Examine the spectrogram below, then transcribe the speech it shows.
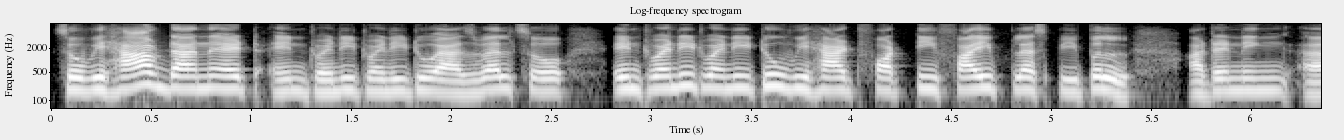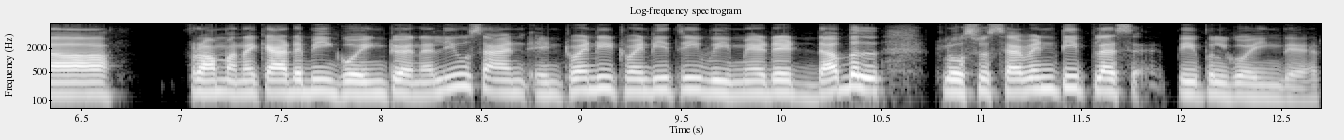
So we have done it in 2022 as well. So in 2022 we had 45 plus people attending uh, from Unacademy going to NLUs and in 2023 we made it double close to 70 plus people going there.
